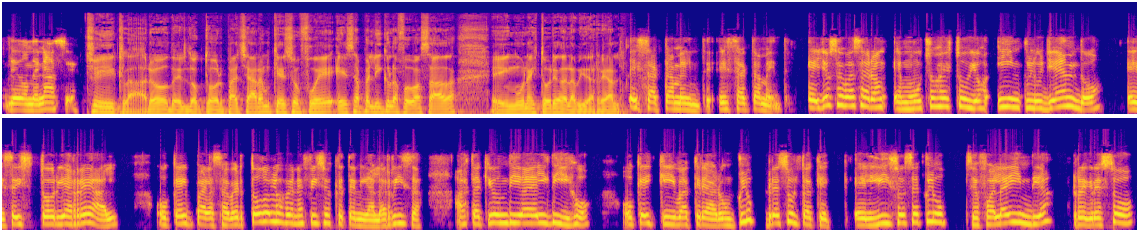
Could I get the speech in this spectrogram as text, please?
de donde nace. Sí, claro, del doctor Patch Adam, que eso fue, esa película fue basada en una historia de la vida real. Exactamente, exactamente. Ellos se basaron en muchos estudios, incluyendo esa historia real, ¿ok? Para saber todos los beneficios que tenía la risa, hasta que un día él dijo, ¿ok? Que iba a crear un club. Resulta que él hizo ese club, se fue a la India, regresó,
